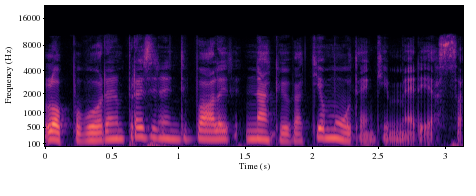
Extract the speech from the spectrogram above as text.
Loppuvuoden presidentinvaalit näkyvät jo muutenkin mediassa.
